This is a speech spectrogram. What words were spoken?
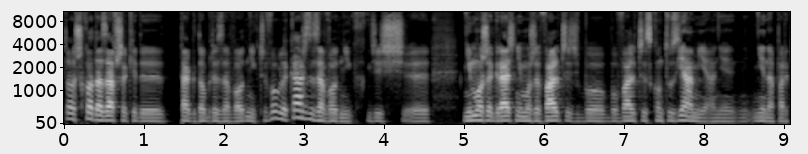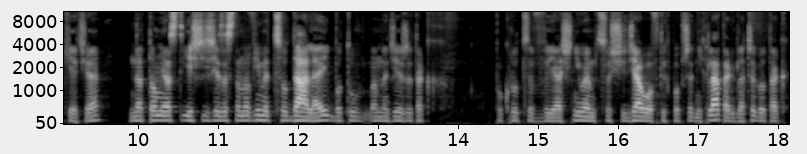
To szkoda zawsze, kiedy tak dobry zawodnik, czy w ogóle każdy zawodnik gdzieś e, nie może grać, nie może walczyć, bo, bo walczy z kontuzjami, a nie, nie na parkiecie. Natomiast jeśli się zastanowimy, co dalej, bo tu mam nadzieję, że tak pokrótce wyjaśniłem, co się działo w tych poprzednich latach, dlaczego tak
